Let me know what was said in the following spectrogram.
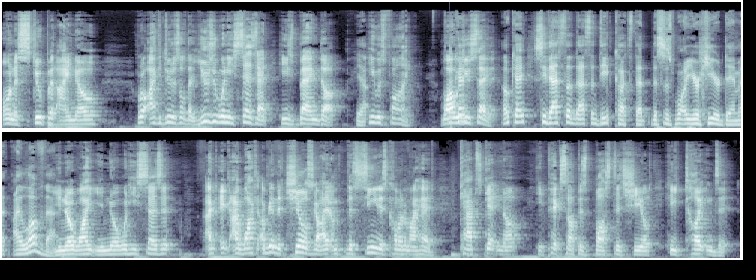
on a stupid. I know. Well, I could do this all day. Usually, when he says that, he's banged up. Yeah. he was fine. Why would you say it? Okay, see that's the that's the deep cuts. That this is why you're here. Damn it, I love that. You know why? You know when he says it. I I, watch. I'm getting the chills, guy. I'm, the scene is coming to my head. Cap's getting up. He picks up his busted shield. He tightens it,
